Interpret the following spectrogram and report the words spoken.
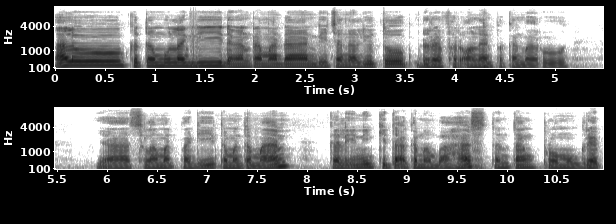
Halo, ketemu lagi dengan Ramadan di channel YouTube Driver Online Pekanbaru. Ya, selamat pagi teman-teman. Kali ini kita akan membahas tentang promo Grab.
